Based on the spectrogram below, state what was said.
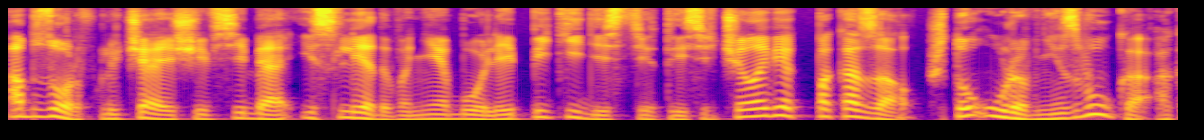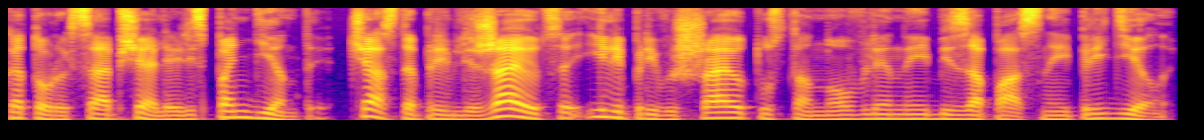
Обзор, включающий в себя исследование более 50 тысяч человек, показал, что уровни звука, о которых сообщали респонденты, часто приближаются или превышают установленные безопасные пределы.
